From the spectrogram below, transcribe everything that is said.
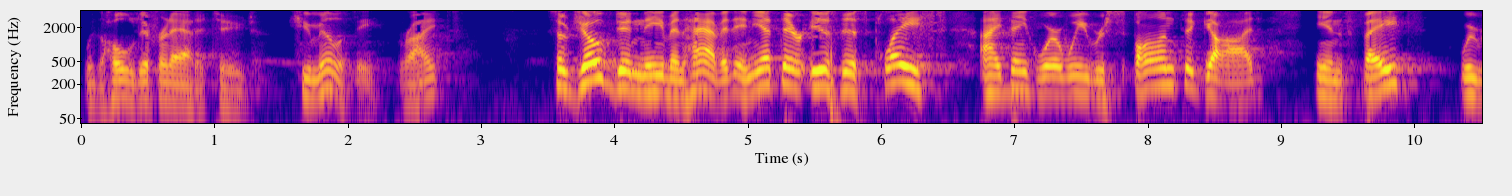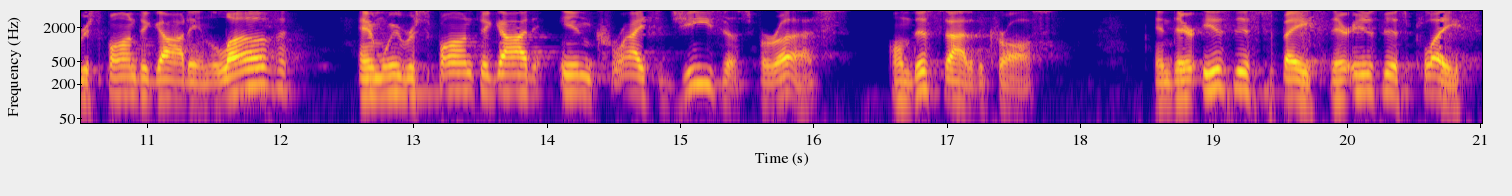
with a whole different attitude humility, right? So Job didn't even have it. And yet, there is this place, I think, where we respond to God in faith we respond to God in love, and we respond to God in Christ Jesus for us on this side of the cross. And there is this space, there is this place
